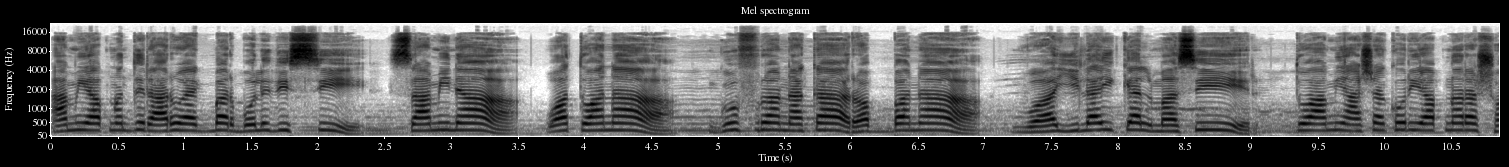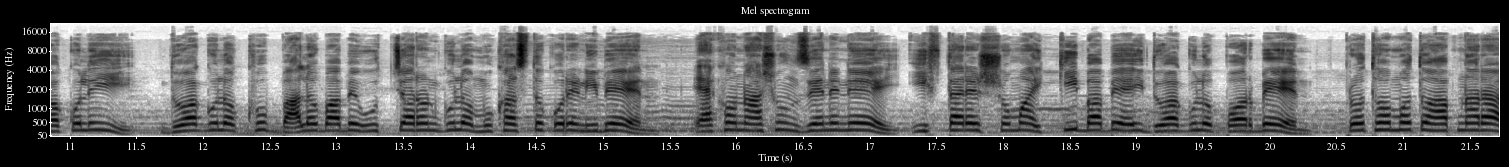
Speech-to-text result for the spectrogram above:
আমি আপনাদের আরও একবার বলে দিচ্ছি, সামিনা ওয়াতওয়ানা গুফরা নাকা, রব্বানা ওয়া ইলাইকাল মাসির। তো আমি আশা করি আপনারা সকলেই দোয়াগুলো খুব ভালোভাবে উচ্চারণগুলো মুখস্থ করে নিবেন। এখন আসুন জেনে নেই ইফতারের সময় কীভাবে এই দোয়াগুলো পড়বেন। প্রথমত আপনারা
